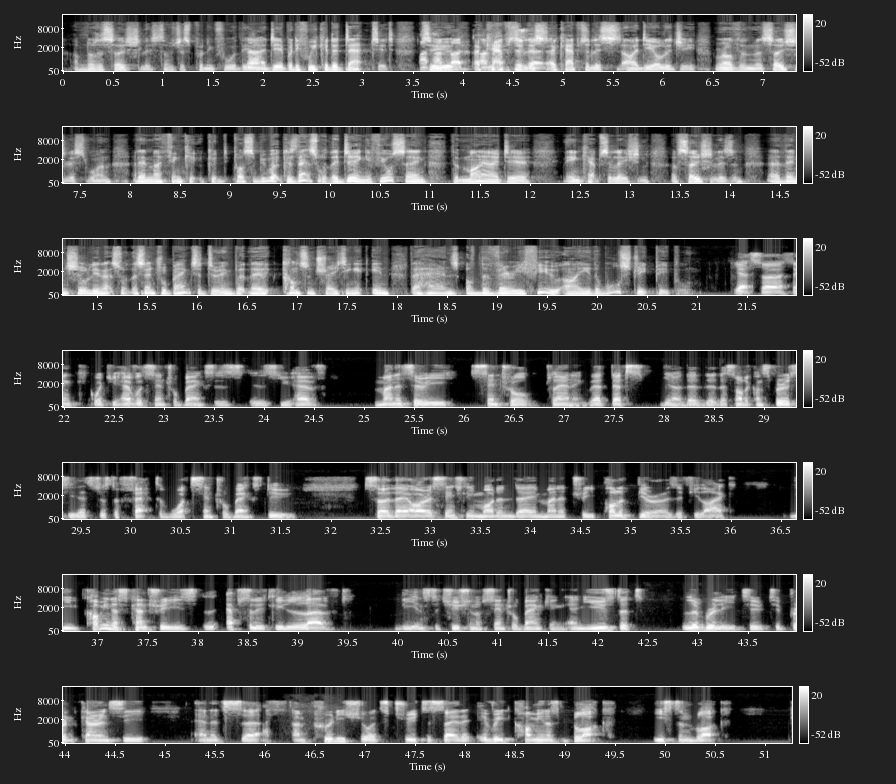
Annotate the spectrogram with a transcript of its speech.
I'm not a socialist. I was just putting forward the no. idea. But if we could adapt it to not, a capitalist, a capitalist ideology rather than a socialist one, then I think it could possibly work. Because that's what they're doing. If you're saying that my idea, the encapsulation of socialism, uh, then surely that's what the central banks are doing. But they're concentrating it in the hands of the very few, i.e., the Wall Street people. Yeah. So I think what you have with central banks is is you have monetary central planning. That that's you know that, that's not a conspiracy. That's just a fact of what central banks do. So they are essentially modern day monetary politburos, if you like. The communist countries absolutely loved the institution of central banking and used it liberally to to print currency. And it's uh, I'm pretty sure it's true to say that every communist bloc, Eastern bloc,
